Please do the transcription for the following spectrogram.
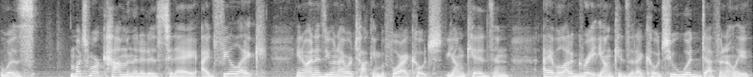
was much more common than it is today. I'd feel like, you know, and as you and I were talking before, I coach young kids, and I have a lot of great young kids that I coach who would definitely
